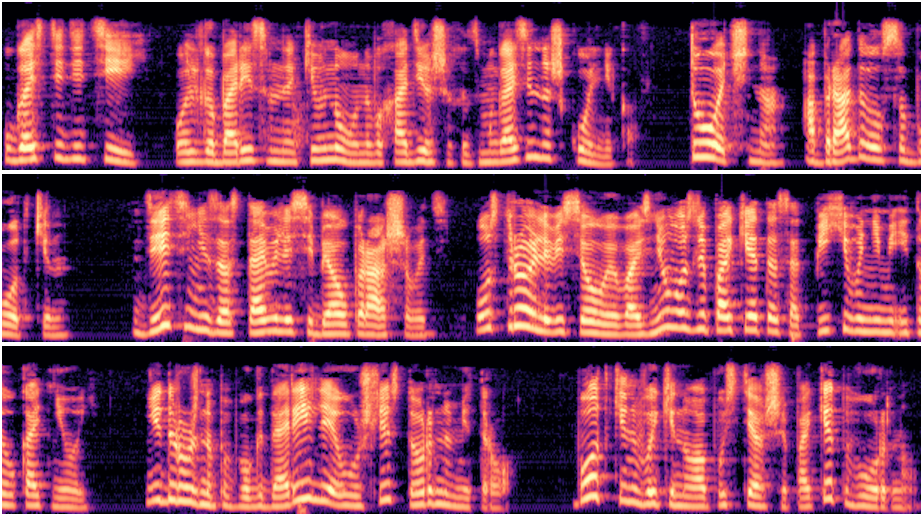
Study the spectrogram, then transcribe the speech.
Угости детей!» Ольга Борисовна кивнула на выходивших из магазина школьников. «Точно!» – обрадовался Боткин. Дети не заставили себя упрашивать. Устроили веселую возню возле пакета с отпихиваниями и толкотней. Недружно поблагодарили и ушли в сторону метро. Боткин выкинул опустевший пакет в урну.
